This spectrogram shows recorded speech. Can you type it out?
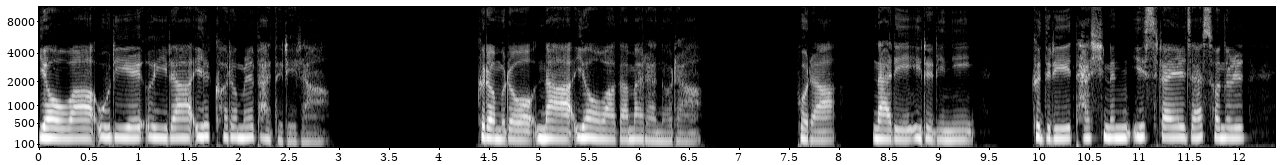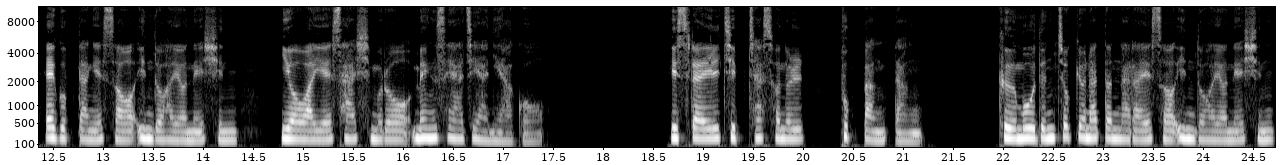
여호와 우리의 의라 일컬음을 받으리라. 그러므로 나 여호와가 말하노라. 보라, 날이 이르리니 그들이 다시는 이스라엘 자손을 애굽 땅에서 인도하여 내신 여호와의 사심으로 맹세하지 아니하고 이스라엘 집 자손을 북방 땅 그 모든 쫓겨났던 나라에서 인도하여 내신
